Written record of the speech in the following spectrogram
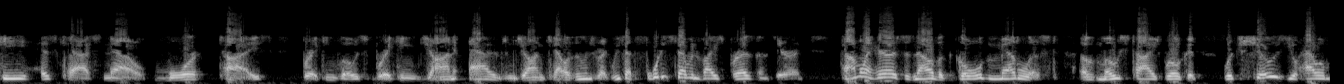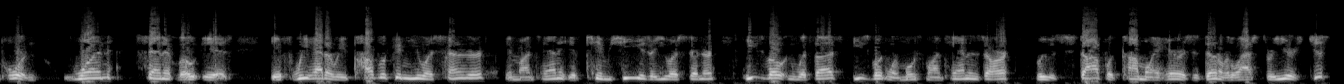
She has cast now more ties, breaking votes, breaking John Adams and John Calhoun's record. We've had 47 vice presidents, Aaron. Kamala Harris is now the gold medalist of most ties broken, which shows you how important one Senate vote is. If we had a Republican U.S. Senator in Montana, if Tim Sheehy is a U.S. Senator, he's voting with us. He's voting where most Montanans are. We would stop what Kamala Harris has done over the last three years, just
